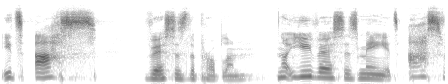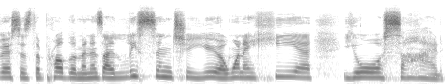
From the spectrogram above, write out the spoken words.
It's us versus the problem. Not you versus me, it's us versus the problem. And as I listen to you, I want to hear your side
